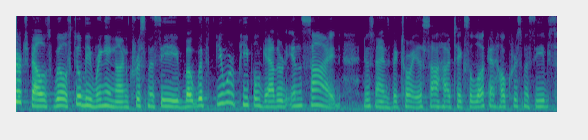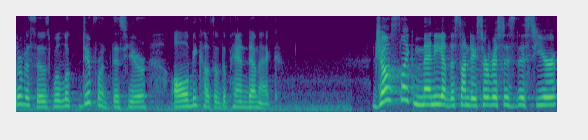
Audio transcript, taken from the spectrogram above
Church bells will still be ringing on Christmas Eve, but with fewer people gathered inside. News 9's Victoria Saha takes a look at how Christmas Eve services will look different this year, all because of the pandemic. Just like many of the Sunday services this year,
